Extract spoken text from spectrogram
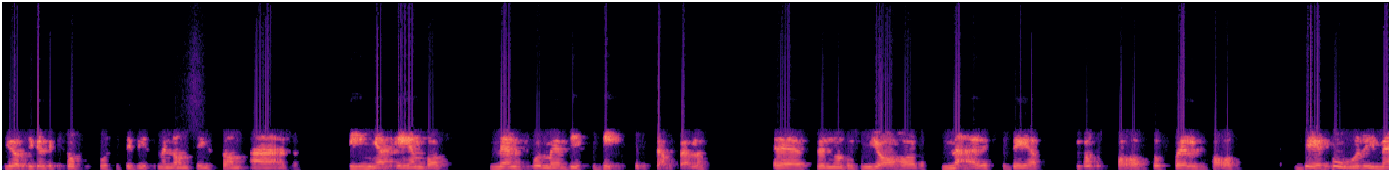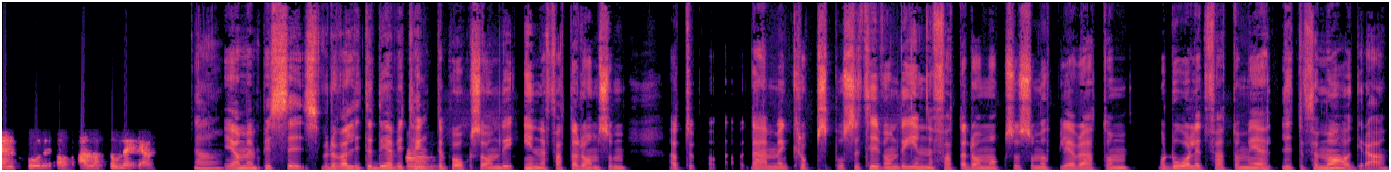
Jag tycker inte kroppspositivism är någonting som är tvingat enbart människor med en viss vikt till exempel. Eh, för någonting som jag har märkt det är att kroppshat och självhat det bor i människor av alla storlekar. Ja. Ja, men precis. För det var lite det vi Mm. tänkte på också, om det innefattar dem som... Att det här med kroppspositiv, om det innefattar dem också som upplever att de mår dåligt för att de är lite för magra.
